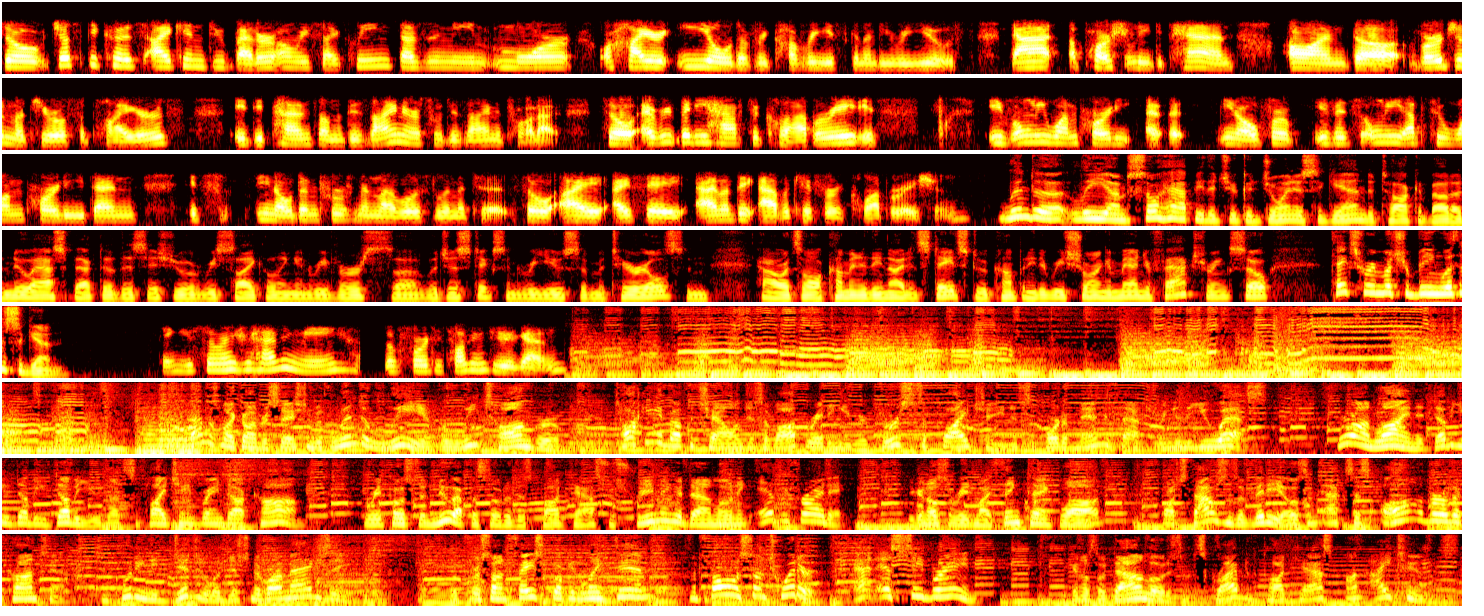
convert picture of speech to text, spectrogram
so just because I can do better on recycling doesn't mean more or higher yield of recovery is going to be reused. That uh, partially depends on the virgin material suppliers. It depends on the designers who design the product. So everybody have to collaborate. It's if only one party, uh, uh you know, for if it's only up to one party, then it's you know the improvement level is limited. So I I say I'm a big advocate for collaboration. Linda Li, I'm so happy that you could join us again to talk about a new aspect of this issue of recycling and reverse uh, logistics and reuse of materials and how it's all coming to the United States to accompany the reshoring of manufacturing. So, thanks very much for being with us again. Thank you so much for having me. Look forward to talking to you again. That was my conversation with Linda Li of the Li Tong Group talking about the challenges of operating a reverse supply chain in support of manufacturing in the U.S. We're online at www.supplychainbrain.com, where we post a new episode of this podcast for streaming or downloading every Friday. You can also read my think tank blog, watch thousands of videos, and access all of our other content, including the digital edition of our magazine. Look for us on Facebook and LinkedIn, and follow us on Twitter at SCBrain. You can also download and subscribe to the podcast on iTunes.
